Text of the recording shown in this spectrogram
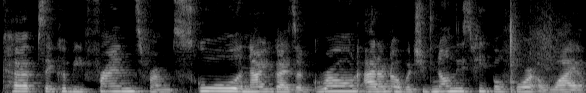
cups. It could be friends from school and now you guys are grown. I don't know, but you've known these people for a while.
